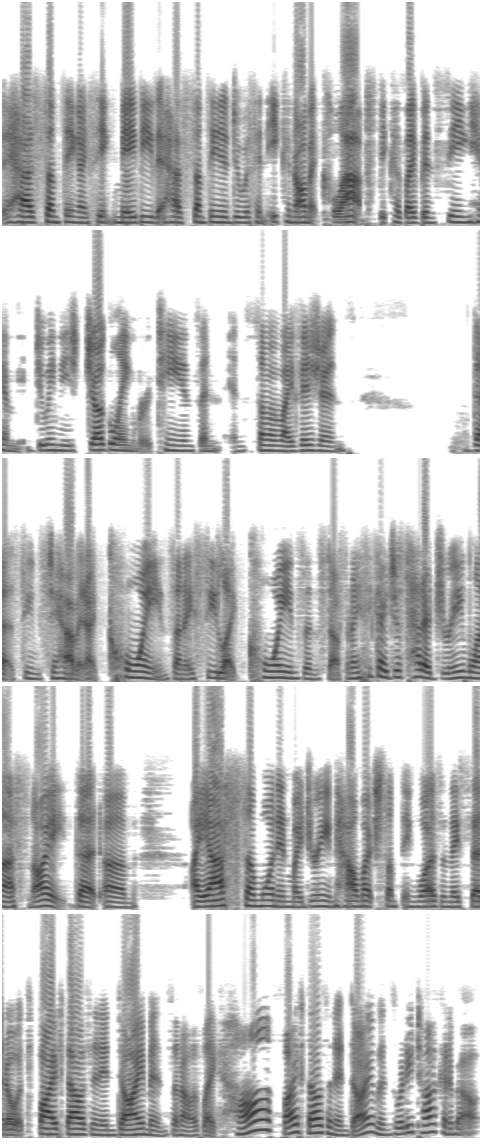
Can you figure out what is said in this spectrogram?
it has something I think maybe that has something to do with an economic collapse because I've been seeing him doing these juggling routines and in, in some of my visions that seems to have it like coins and I see like coins and stuff and I think I just had a dream last night that um I asked someone in my dream how much something was, and they said, "Oh, it's five thousand in diamonds." And I was like, "Huh? Five thousand in diamonds? What are you talking about?"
